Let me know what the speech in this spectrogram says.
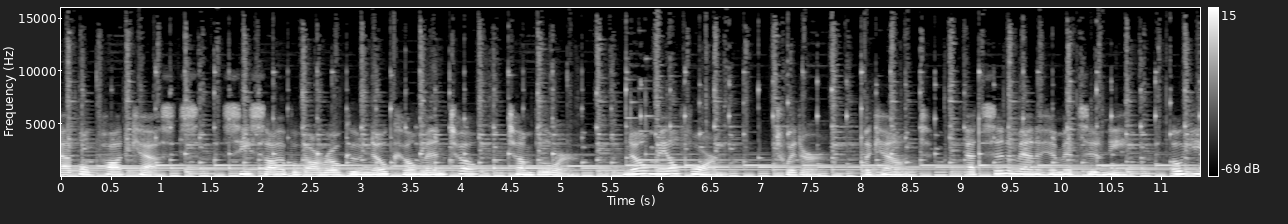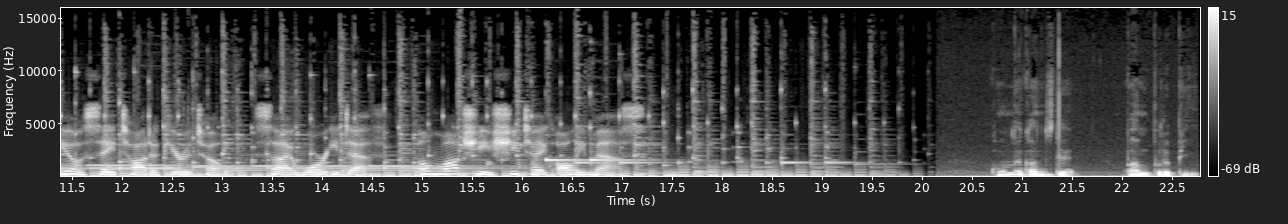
Apple Podcasts. Sisabu arogu no commento. Tumblr. No mail form. Twitter. Account. At Cinemanahimitsu ni. Oyo se tada kiruto. Sai war e death. Omachi shiteg ali mas. こんな感じでバンプルピー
